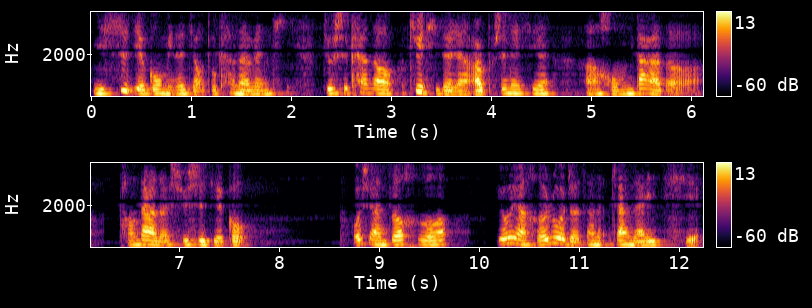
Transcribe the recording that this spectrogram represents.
以世界公民的角度看待问题。就是看到具体的人，而不是那些啊宏大的、庞大的叙事结构。我选择和永远和弱者站在站在一起，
